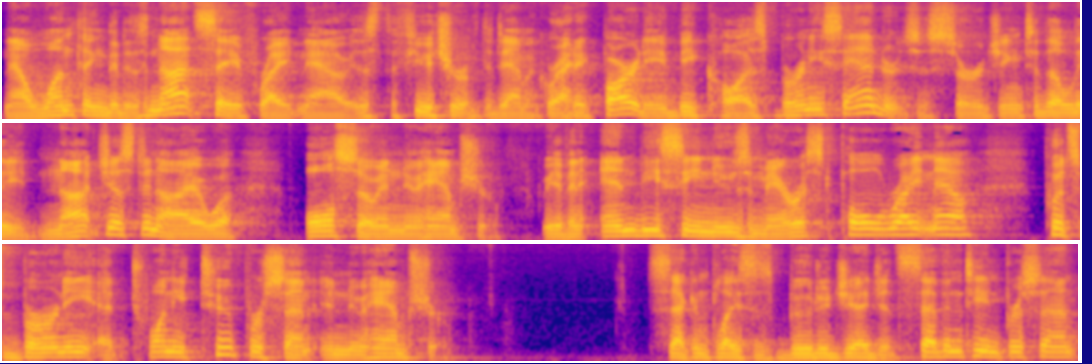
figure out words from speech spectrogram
Now, one thing that is not safe right now is the future of the Democratic Party because Bernie Sanders is surging to the lead, not just in Iowa, also in New Hampshire. We have an NBC News Marist poll right now, puts Bernie at 22% in New Hampshire. Second place is Buttigieg at 17%,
